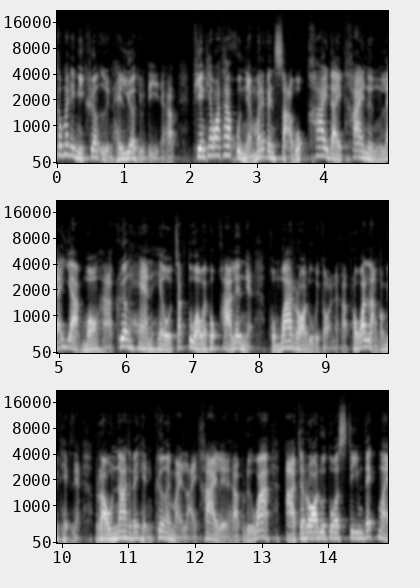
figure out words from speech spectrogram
ก็ไม่ได้มีเครื่องอื่นให้เลือกอยู่ดีนะครับ เพียงแค่ว่าถ้าคุณเนี่ยไม่ได้เป็นสาวกค่ายใดค่ายหนึ่ง และอยากมองหาเครื่องแฮนด์เฮลสักตัวไว้พกพาเล่นเนี่ยผมว่ารอดูไปก่อนนะครับเพราะว่าหลังคอมพิวเท็กซ์เนี่ยเราน่าจะได้เห็นเครื่องใหม่ๆหลายค่ายเลยนะครับหรือว่าอาจจะรอดูตัว Steam Deck ใหม่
